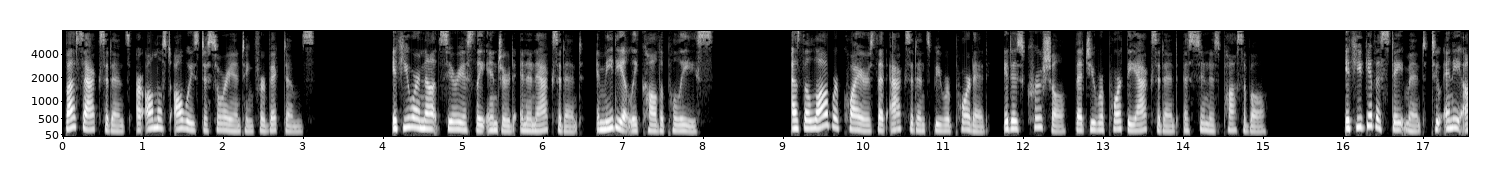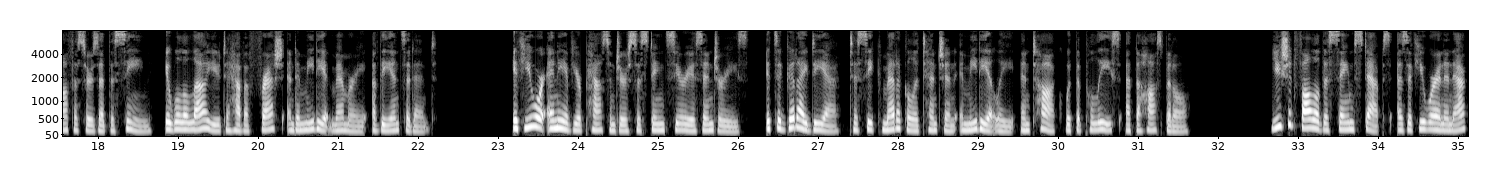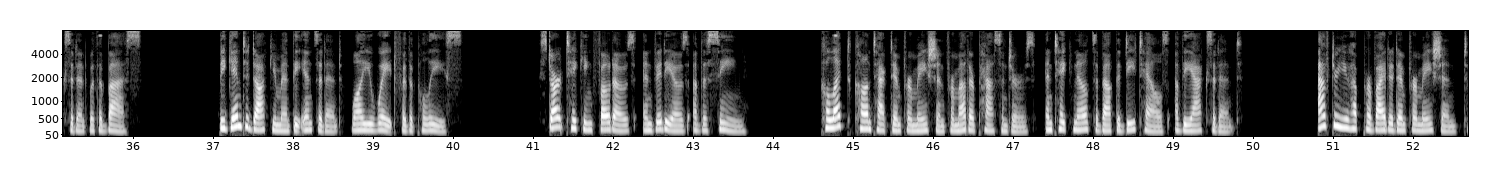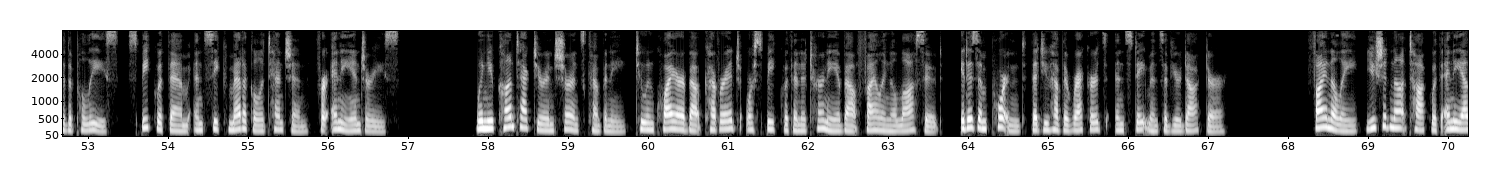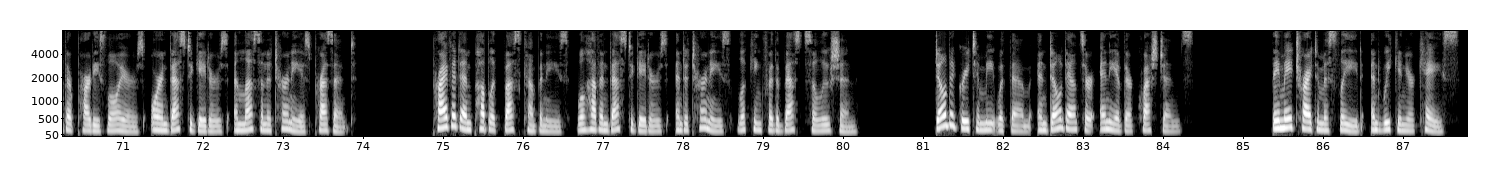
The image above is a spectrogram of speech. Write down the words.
Bus accidents are almost always disorienting for victims. If you are not seriously injured in an accident, immediately call the police. As the law requires that accidents be reported, it is crucial that you report the accident as soon as possible. If you give a statement to any officers at the scene, it will allow you to have a fresh and immediate memory of the incident. If you or any of your passengers sustain serious injuries, it's a good idea to seek medical attention immediately and talk with the police at the hospital. You should follow the same steps as if you were in an accident with a bus. Begin to document the incident while you wait for the police. Start taking photos and videos of the scene. Collect contact information from other passengers and take notes about the details of the accident. After you have provided information to the police, speak with them and seek medical attention for any injuries. When you contact your insurance company to inquire about coverage or speak with an attorney about filing a lawsuit, it is important that you have the records and statements of your doctor. Finally, you should not talk with any other party's lawyers or investigators unless an attorney is present. Private and public bus companies will have investigators and attorneys looking for the best solution. Don't agree to meet with them and don't answer any of their questions. They may try to mislead and weaken your case.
